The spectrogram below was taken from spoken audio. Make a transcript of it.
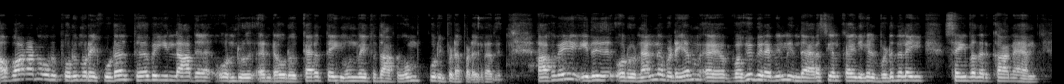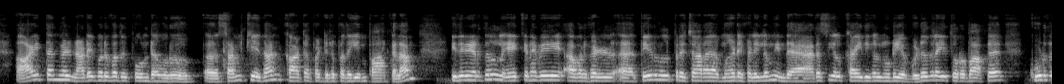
அவ்வாறான ஒரு பொறிமுறை கூட தேவையில்லாத ஒன்று என்ற ஒரு கருத்தை முன்வைத்ததாகவும் குறிப்பிடப்படுகிறது. ஆகவே இது ஒரு நல்ல விடயம். அஹ், வெகு விரைவில் இந்த அரசியல் கைதிகள் விடுதலை செய்வதற்கான ஆயத்தங்கள் நடைபெறுவது போன்ற ஒரு சமிக்கை தான் காட்டப்பட்டிருப்பதையும் பார்க்கலாம். இதே நேரத்தில் ஏற்கனவே அவர்கள் தேர்தல் பிரச்சார மேடைகளிலும் இந்த அரசியல் கைதிகளுடைய விடுதலை தொடர்பாக கூடுதலாக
